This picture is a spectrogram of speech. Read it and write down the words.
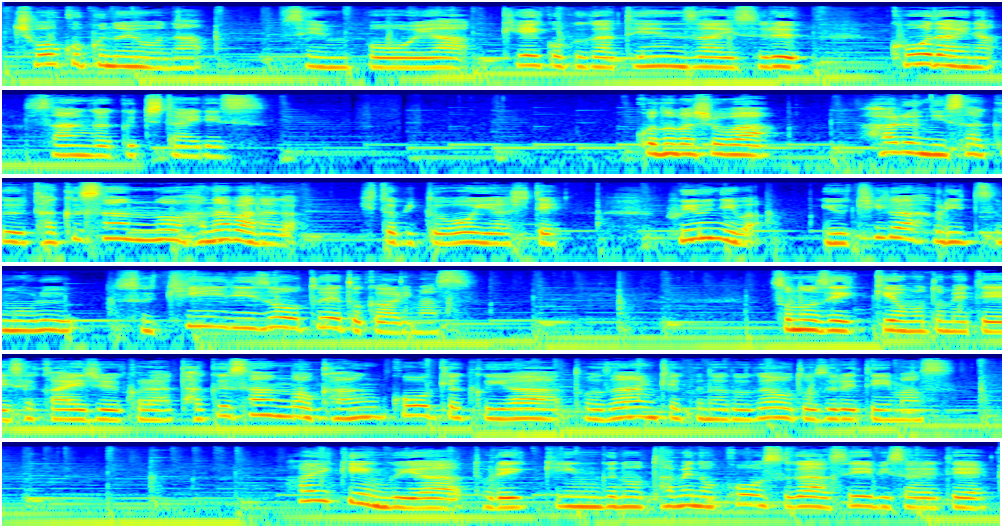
彫刻のような先方や渓谷が点在する広大な山岳地帯です。この場所は春に咲くたくさんの花々が人々を癒して冬には雪が降り積もるスキーリゾートへと変わります。その絶景を求めて世界中からたくさんの観光客や登山客などが訪れています。ハイキングやトレッキングのためのコースが整備されて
